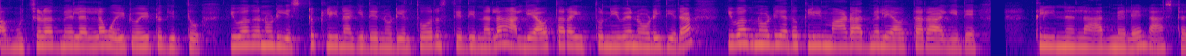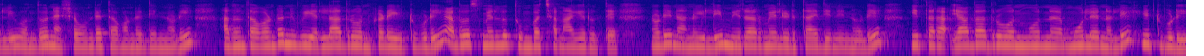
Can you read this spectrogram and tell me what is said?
ಆ ಮುಚ್ಚಳದ ಮೇಲೆಲ್ಲ ವೈಟ್ ವೈಟಿಗಿತ್ತು ಇವಾಗ ನೋಡಿ ಎಷ್ಟು ಕ್ಲೀನಾಗಿದೆ ನೋಡಿ ಅಲ್ಲಿ ತೋರಿಸ್ತಿದ್ದೀನಲ್ಲ, ಅಲ್ಲಿ ಯಾವ ಥರ ಇತ್ತು ನೀವೇ ನೋಡಿದ್ದೀರಾ? ಇವಾಗ ನೋಡಿ ಅದು ಕ್ಲೀನ್ ಮಾಡಾದ್ಮೇಲೆ ಯಾವ ಥರ ಆಗಿದೆ? ಕ್ಲೀನೆಲ್ಲ ಆದಮೇಲೆ ಲಾಸ್ಟಲ್ಲಿ ಒಂದು ನೆಶ ಉಂಡೆ ತೊಗೊಂಡಿದ್ದೀನಿ ನೋಡಿ. ಅದನ್ನು ತೊಗೊಂಡು ನೀವು ಎಲ್ಲಾದರೂ ಒಂದು ಕಡೆ ಇಟ್ಬಿಡಿ, ಅದು ಸ್ಮೆಲ್ಲು ತುಂಬ ಚೆನ್ನಾಗಿರುತ್ತೆ. ನೋಡಿ, ನಾನು ಇಲ್ಲಿ ಮಿರರ್ ಮೇಲೆ ಇಡ್ತಾ ಇದ್ದೀನಿ ನೋಡಿ. ಈ ಥರ ಯಾವುದಾದ್ರೂ ಒಂದು ಮೂರನೇ ಮೂಲೆಯಲ್ಲಿ ಇಟ್ಬಿಡಿ.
